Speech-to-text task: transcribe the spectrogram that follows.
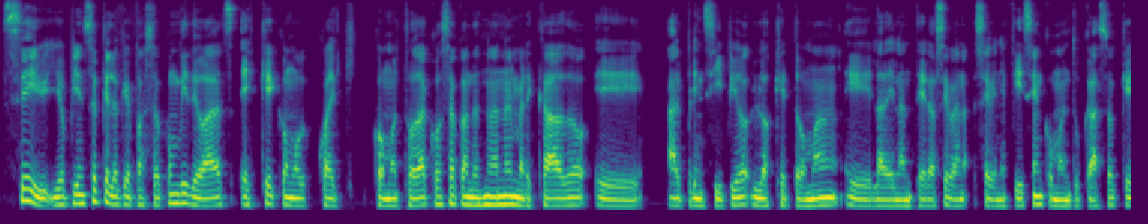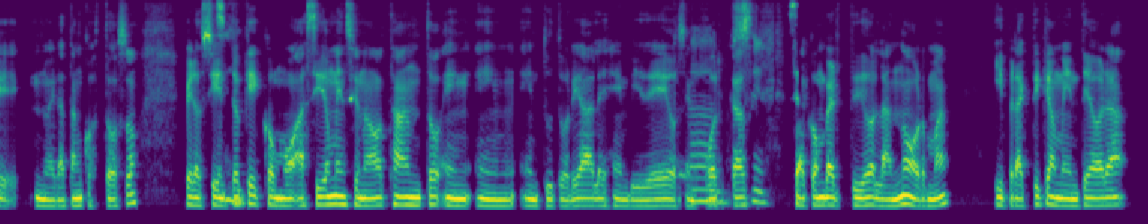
Sí, yo pienso que lo que pasó con video ads es que como, como toda cosa cuando es nueva en el mercado, eh, al principio los que toman eh, la delantera se, van, se benefician, como en tu caso que no era tan costoso, pero siento que como ha sido mencionado tanto en, en, tutoriales, en videos, en podcasts, se ha convertido la norma y prácticamente ahora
